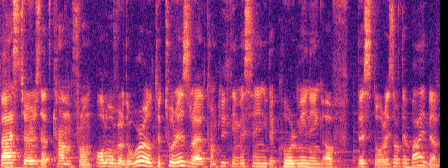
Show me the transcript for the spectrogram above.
pastors that come from all over the world to tour Israel completely missing the core meaning of the stories of the Bible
